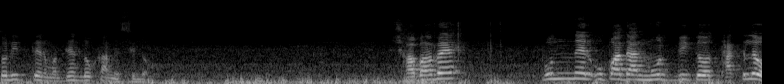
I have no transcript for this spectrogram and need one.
চরিত্রের মধ্যে লুকানো ছিল। স্বভাবে পুণ্যের উপাদান মুদ্রিত থাকলেও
